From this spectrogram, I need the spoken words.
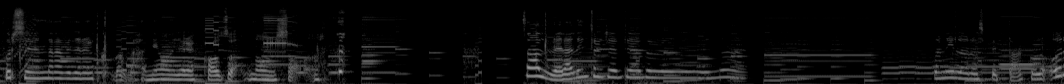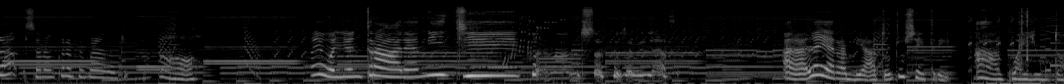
Forse devo andare a vedere il Vabbè, andiamo a vedere il coso. Non so. Salve, là dentro c'è il teatro. Con il loro spettacolo. Ora stanno ancora preparando tutto. No. Ma io voglio entrare, amici. Non so cosa bisogna fare. Allora, lei è arrabbiato, tu sei tri. Ah, guaiuto.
